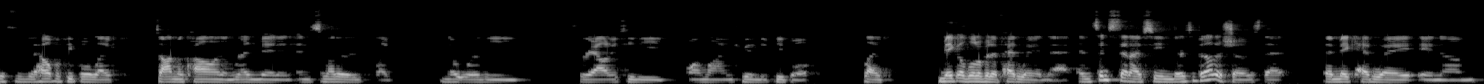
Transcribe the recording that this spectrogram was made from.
with the help of people like Dom and Colin and Redman and, and some other like noteworthy reality TV online community people, like make a little bit of headway in that. And since then, I've seen there's been other shows that that make headway in um,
